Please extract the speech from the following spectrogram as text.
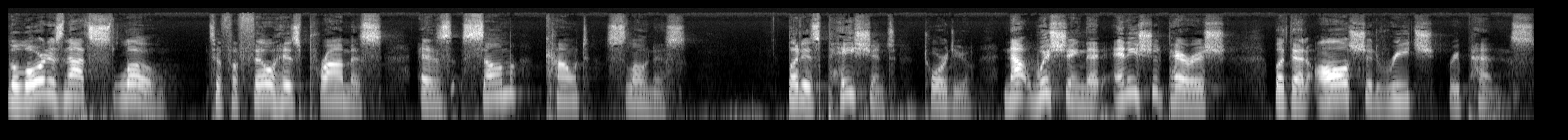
The Lord is not slow to fulfill his promise, as some count slowness, but is patient toward you, not wishing that any should perish, but that all should reach repentance.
